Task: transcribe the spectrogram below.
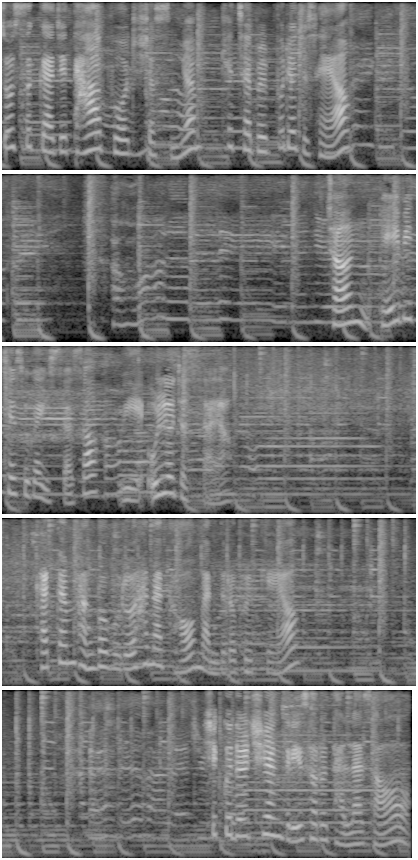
소스까지 다 부어주셨으면 케첩을 뿌려주세요. 전 베이비 채소가 있어서 위에 올려줬어요. 같은 방법으로 하나 더 만들어 볼게요. 식구들 취향들이 서로 달라서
